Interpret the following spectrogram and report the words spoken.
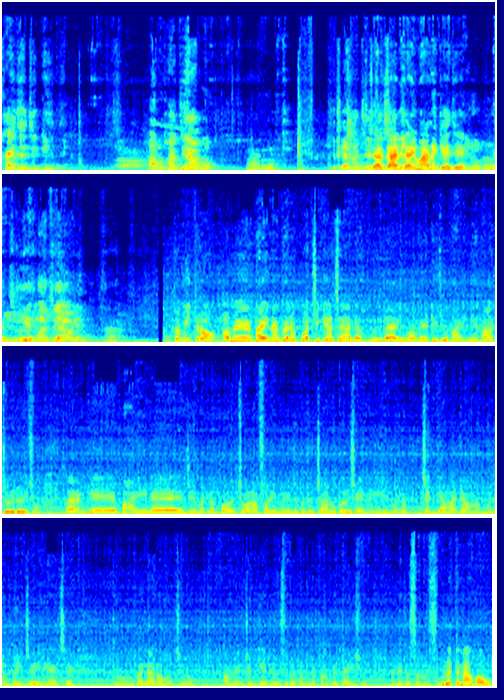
ખાઈ જજે ઘેરે સારું સાંજે આવો. હારું. એટલે સાંજે ચાલ કાઢી ટાઈમ માને કહેજે. અમે જઈએ. સાંજે આવે. તો મિત્રો, અમે ભાઈના ઘરે પહોંચી ગયા છે અને હું ગાડીમાં બેઠી છું, ભાઈની રાહ જોઈ રહી છું. કારણ કે ભાઈને જે મતલબ ચોળાફળીનું જે બધું ચાલુ કર્યું છે, એની મતલબ જગ્યા માટે અમે હું ને ભાઈ જઈ રહ્યા છે. તો બના રહો, ચલો. અમે જગ્યા જોઈશું તો તમને પણ બતાવીશું. અને જો તમે સુરતના હોવ,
